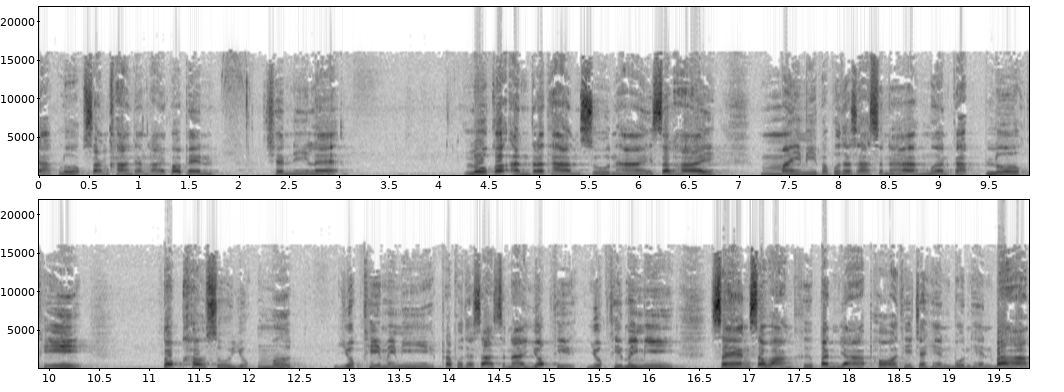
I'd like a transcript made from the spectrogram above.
จากโลกสังขารทั้งหลายก็เป็นเช่นนี้แหละ โลกก็อันตรธานสูญหายสลาย ไม่มีพระพุทธศาสนาเหมือนกับโลกที่ตกเข้าสู่ยุคมืด ยุคที่ไม่มีพระพุทธศาสนายุคที่ยุคที่ไม่มีแสงสว่างคือปัญญาพอที่จะเห็นบุญเห็นบาป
